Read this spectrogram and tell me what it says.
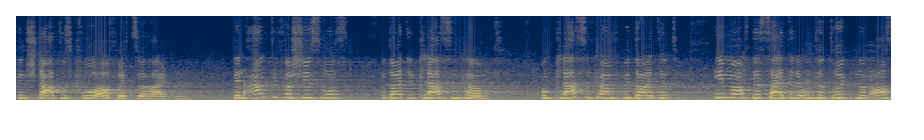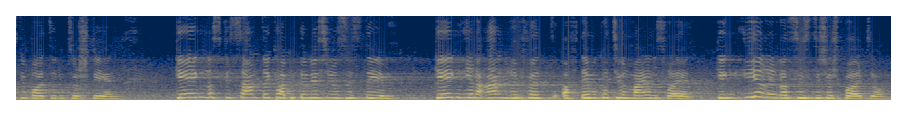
den Status quo aufrechtzuerhalten. Denn Antifaschismus bedeutet Klassenkampf und Klassenkampf bedeutet, immer auf der Seite der Unterdrückten und Ausgebeuteten zu stehen. Gegen das gesamte kapitalistische System, gegen ihre Angriffe auf Demokratie und Meinungsfreiheit, gegen ihre rassistische Spaltung.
